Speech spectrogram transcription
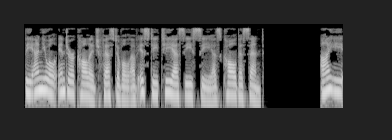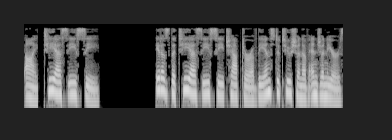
The annual Inter-College Festival of ISTE TSEC is called Ascent. IEI, TSEC, it is the TSEC chapter of the Institution of Engineers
